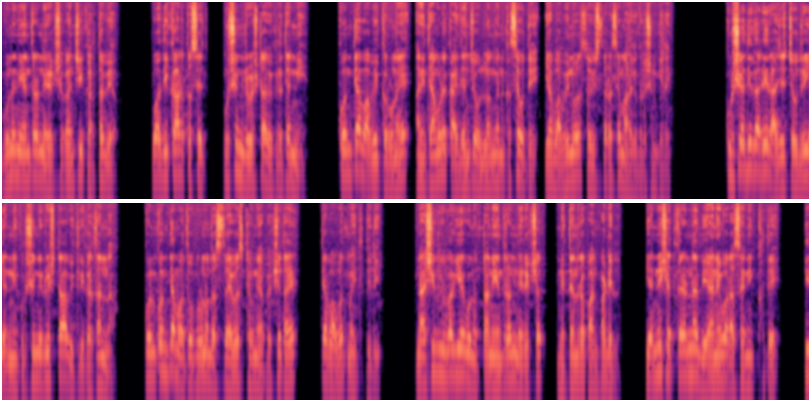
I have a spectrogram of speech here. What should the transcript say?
गुणनियंत्रण निरीक्षकांची कर्तव्य व अधिकार तसेच कृषी निर्विष्ठा विक्रेत्यांनी कोणत्या बाबी करू नये आणि त्यामुळे कायद्यांचे उल्लंघन कसे होते या बाबींवर सविस्तर असे मार्गदर्शन केले. कृषी अधिकारी राजेश चौधरी यांनी कृषी निर्विष्ठा विक्री करताना कोणकोणत्या महत्त्वपूर्ण दस्तऐवज ठेवणे अपेक्षित आहे त्याबाबत माहिती दिली. नाशिक विभागीय गुणवत्ता नियंत्रण निरीक्षक नितेंद्र पानपाटील यांनी शेतकऱ्यांना बियाणे व रासायनिक खते ही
